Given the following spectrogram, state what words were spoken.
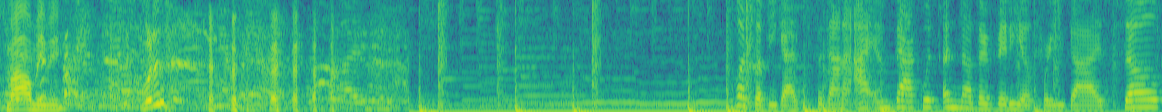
Smile, Mimi. What is What's up you guys, it's Adana. I am back with another video for you guys. So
